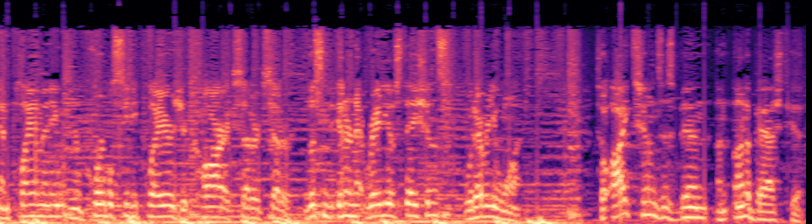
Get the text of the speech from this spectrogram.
and play them in your portable CD players, your car, etc., etc. Listen to internet radio stations, whatever you want. So iTunes has been an unabashed hit.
